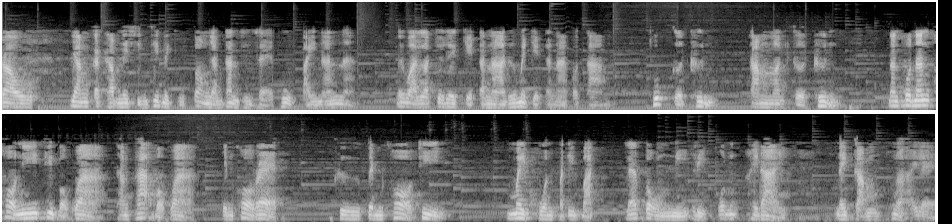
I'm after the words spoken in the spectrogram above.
เรายังกระทำในสิ่งที่ไม่ถูกต้องอย่างท่านสินแสพูดไปนั้นน่ะ ไม่ว่าเราจะด้วยเจตนาหรือไม่เจตนาก็ตาม ทุกเกิดขึ้น กรรมมันเกิดขึ้น นั่นเพราะนั้นข้อนี้ที่บอกว่าทางพระบอกว่าเป็นข้อแรก คือเป็นข้อที่ไม่ควรปฏิบัติ และต้องหนีหลีกพ้นให้ได้ ในกรรมทั้งหลายแหละ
